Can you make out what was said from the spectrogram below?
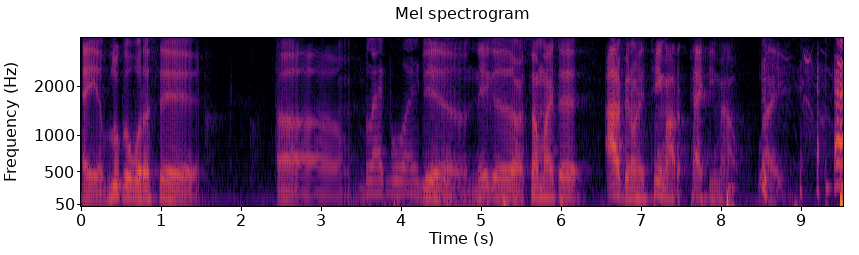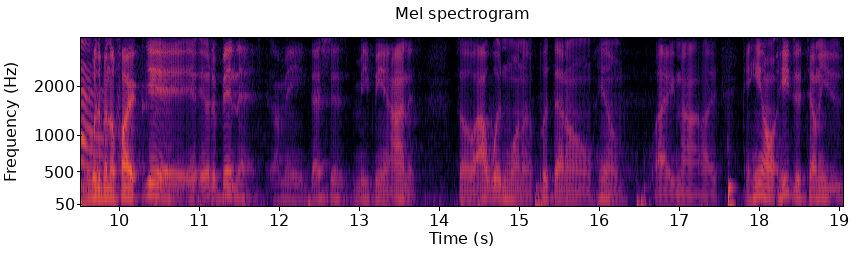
hey, if Luka would have said, uh, Black boy, yeah, nigga. nigga or something like that, I'd have been on his team. I'd have packed him out. Like, It would have been a fight. yeah, it, it would have been that. I mean, that's just me being honest. So I wouldn't want to put that on him. Like, nah, like, and he don't. He just telling you,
